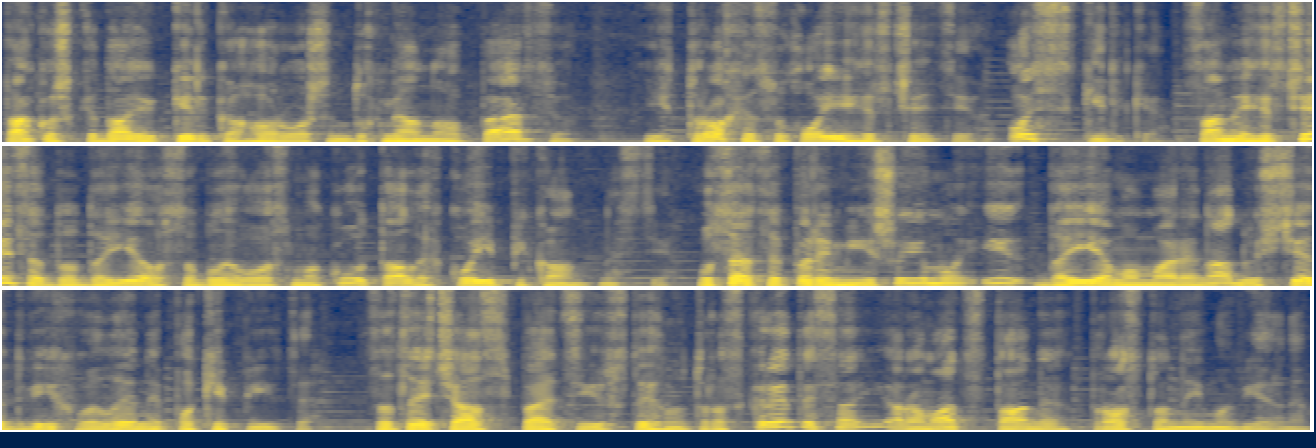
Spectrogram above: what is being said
Також кидаю кілька горошин духмяного перцю і трохи сухої гірчиці. Ось скільки. Саме гірчиця додає особливого смаку та легкої пікантності. Усе це перемішуємо і даємо маринаду ще 2 хвилини покипіти. За цей час спеції встигнуть розкритися і аромат стане просто неймовірним.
